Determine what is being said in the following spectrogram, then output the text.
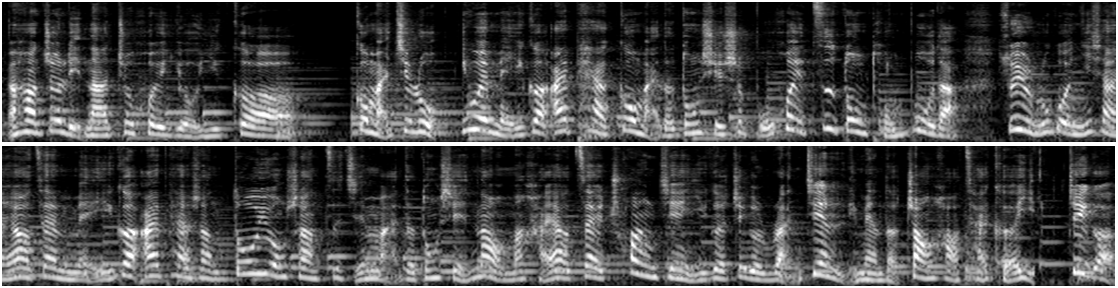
然后这里呢就会有一个。购买记录，因为每一个 iPad 购买的东西是不会自动同步的，所以如果你想要在每一个 iPad 上都用上自己买的东西，那我们还要再创建一个这个软件里面的账号才可以。这个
